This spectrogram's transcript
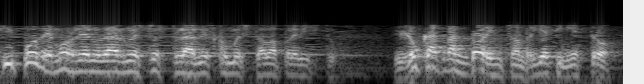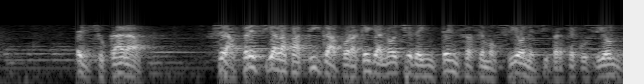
Y podemos reanudar nuestros planes como estaba previsto. Lucas Van Doren sonríe siniestro. En su cara Se aprecia la fatiga por aquella noche de intensas emociones y persecución.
